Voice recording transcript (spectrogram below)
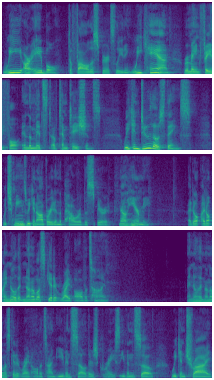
We are able to follow the Spirit's leading. We can remain faithful in the midst of temptations. We can do those things, which means we can operate in the power of the Spirit. Now, hear me. I, don't, I, don't, I know that none of us get it right all the time. I know that none of us get it right all the time. Even so, there's grace. Even so, we can try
